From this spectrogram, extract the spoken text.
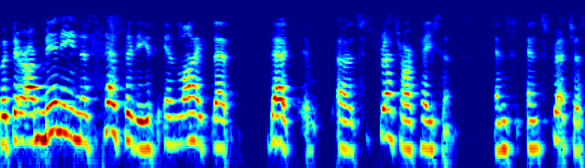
But there are many necessities in life that, that uh, stretch our patience and, and stretch us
